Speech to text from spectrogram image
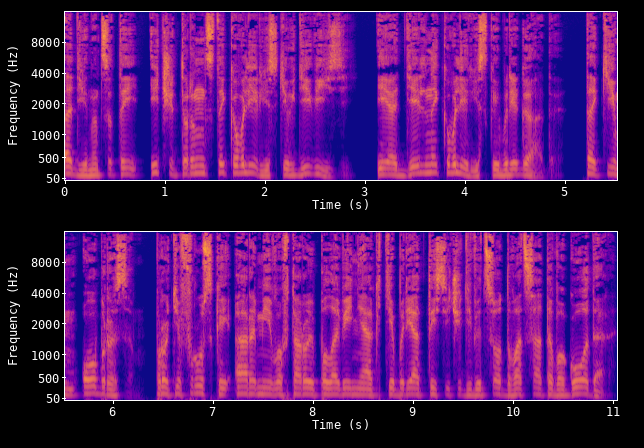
11-й и 14-й кавалерийских дивизий и отдельной кавалерийской бригады. Таким образом, против русской армии во второй половине октября 1920 года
